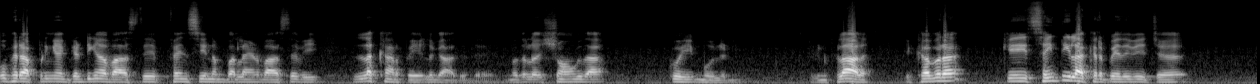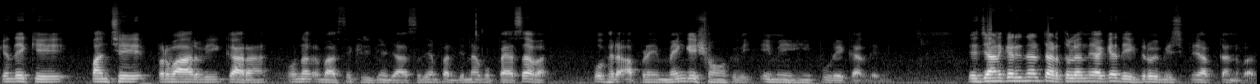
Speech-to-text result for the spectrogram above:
ਉਹ ਫਿਰ ਆਪਣੀਆਂ ਗੱਡੀਆਂ ਵਾਸਤੇ ਫੈਂਸੀ ਨੰਬਰ ਲੈਣ ਵਾਸਤੇ ਵੀ ਲੱਖਾਂ ਰੁਪਏ ਲਗਾ ਦਿੰਦੇ ਰਹੇ। ਮਤਲਬ ਸ਼ੌਂਕ ਦਾ ਕੋਈ ਮੁੱਲ ਨਹੀਂ। ਲੇਕਿਨ ਫਿਲਹਾਲ ਇਹ ਖਬਰ ਆ ਕਿ 37 ਲੱਖ ਰੁਪਏ ਦੇ ਵਿੱਚ ਕਹਿੰਦੇ ਕਿ ਪੰਜ ਛੇ ਪਰਿਵਾਰ ਵੀ ਘਰਾਂ ਉਹਨਾਂ ਵਾਸਤੇ ਖਰੀਦੀਆਂ ਜਾ ਸਕਦੀਆਂ, ਪਰ ਜਿਨ੍ਹਾਂ ਕੋਲ ਪੈਸਾ ਵਾ, ਉਹ ਫਿਰ ਆਪਣੇ ਮਹਿੰਗੇ ਸ਼ੌਂਕ ਵੀ ਇਵੇਂ ਹੀ ਪੂਰੇ ਕਰਦੇ ਨੇ। ਇਸ ਜਾਣਕਾਰੀ ਨਾਲ ਤੁਹਾਡੇ ਤੋਂ ਲੈਂਦੇ ਆ ਗਿਆ, ਦੇਖਦੇ ਰਹੋ ਬੀਸ ਪੰਜਾਬ ਧੰਨਵਾਦ।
